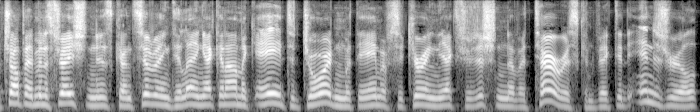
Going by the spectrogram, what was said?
The Trump administration is considering delaying economic aid to Jordan with the aim of securing the extradition of a terrorist convicted in Israel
